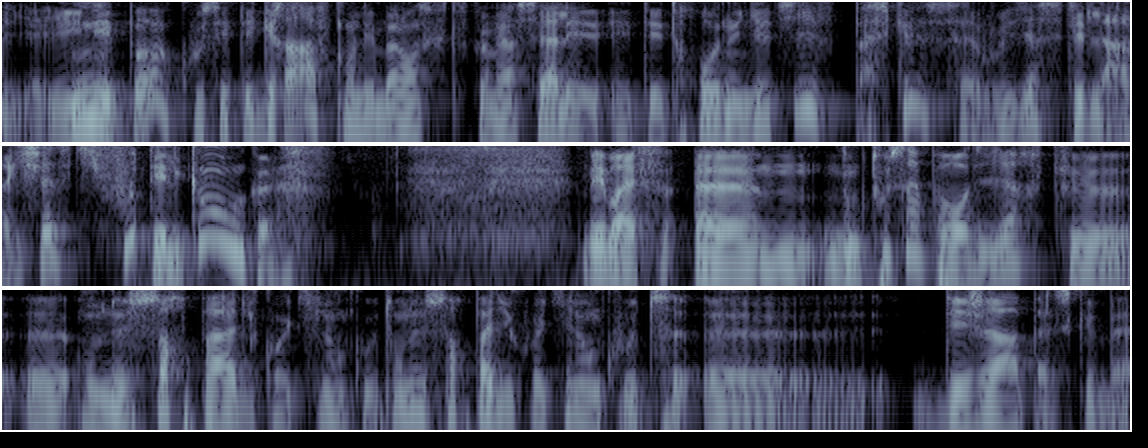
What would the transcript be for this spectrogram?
Il y a une époque où c'était grave quand les balances commerciales étaient trop négatives, parce que ça voulait dire c'était de la richesse qui foutait le camp, quoi. Mais bref, euh, donc tout ça pour dire que euh, on ne sort pas du quoi qu'il en coûte. On ne sort pas du quoi qu'il en coûte, euh, déjà parce que bah,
